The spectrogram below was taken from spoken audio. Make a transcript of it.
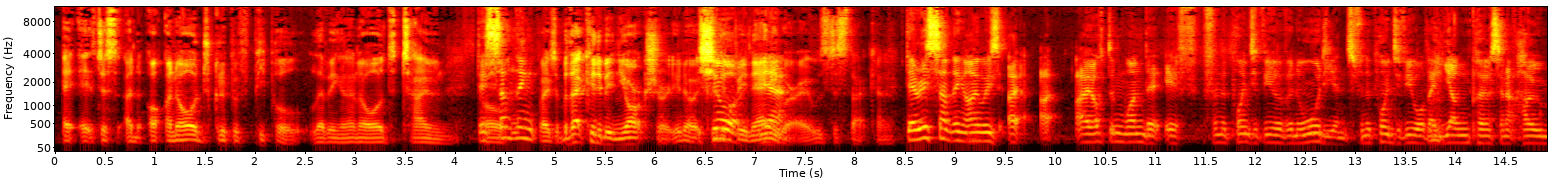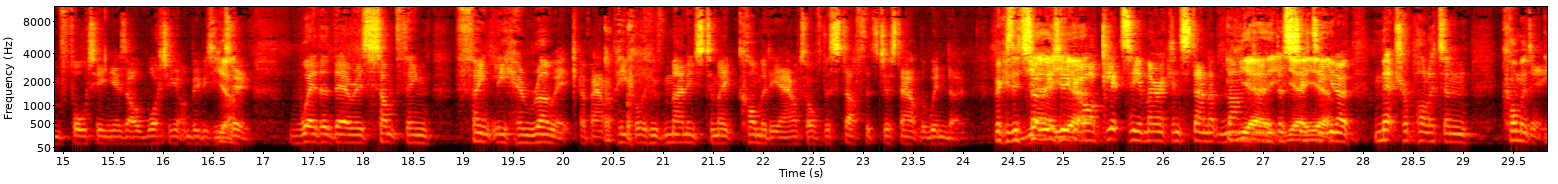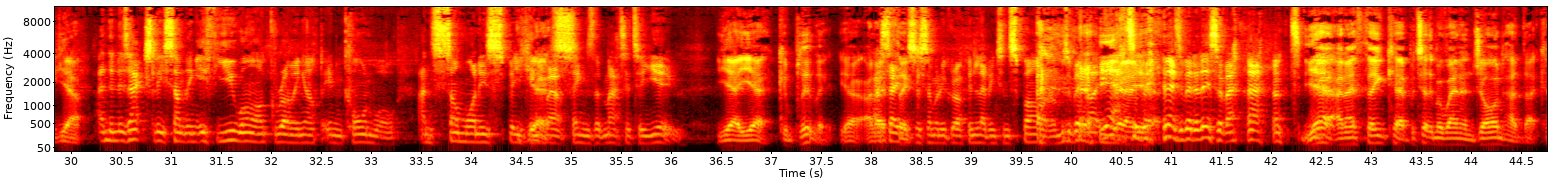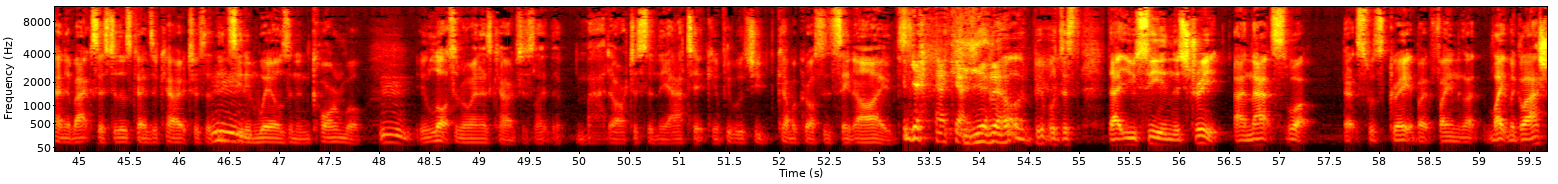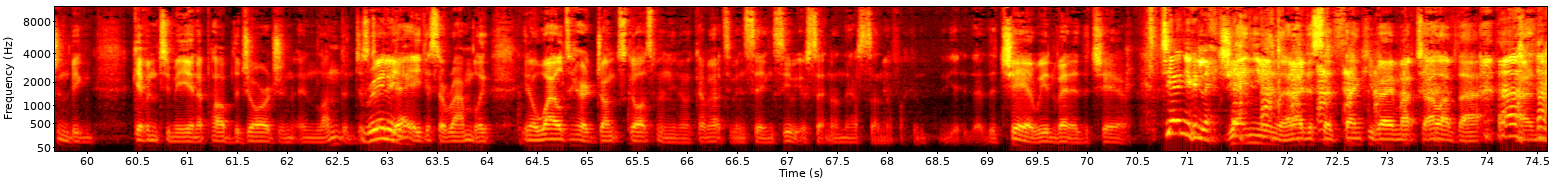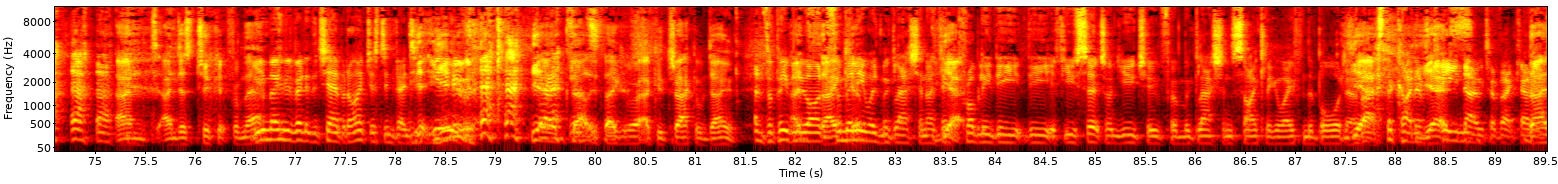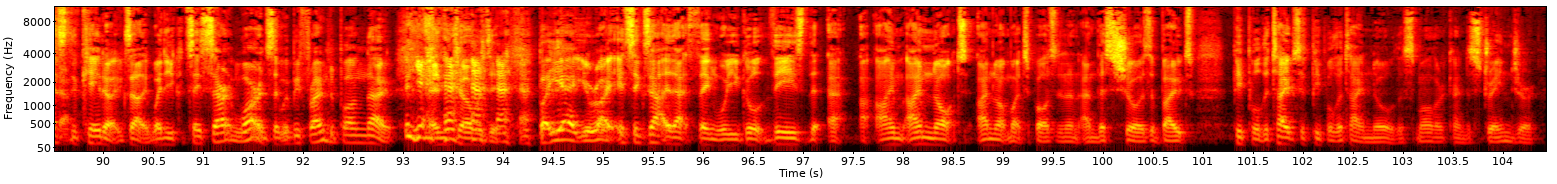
it's just an an odd group of people living in an odd town. There's something- but that could have been Yorkshire. You know, it Sure, could have been yeah. anywhere. It was just that kind of. There is something I always I, I, I often wonder if, from the point of view of an audience, from the point of view of a mm. young person at home, fourteen years old, watching it on BBC. Yeah. Two, whether there is something faintly heroic about people who've managed to make comedy out of the stuff that's just out the window. Because it's so Yeah, easy to yeah. go, oh, glitzy American stand-up, London, Yeah, the yeah, city, yeah. you know, metropolitan comedy. Yeah. And then there's actually something if you are growing up in Cornwall and someone is speaking Yes. about things that matter to you. Yeah, yeah, completely. Yeah, and I, I, say think this as someone who grew up in Leamington Spa. and was a bit like, yeah, Yeah, it's a bit- yeah. there's a bit of this about. Yeah, and I think uh, particularly Morwen and John had that kind of access to those kinds of characters that they'd Mm. seen in Wales and in Cornwall. You know, lots of Morwenna's characters, like the mad artist in the attic, and people you'd come across in St Ives. Yeah, okay. you know, and people just that you see in the street, and that's what that's what's great about finding like like McGlashan being given to me in a pub, the George in, in London. Just Really? a, yeah, just a rambling, you know, wild haired drunk Scotsman, you know, coming up to me and saying, "See what you're sitting on there, son." The fucking the, the chair. We invented the chair. Genuinely. Genuinely, and I just said, "Thank you very much. I'll have that," and and, and just took it from there. You may have invented the chair, but I've just invented Yeah, you. yeah, Right. exactly. Thank you. very- I could track them down. And for people who aren't familiar with McGlashan, I think Yeah. probably the, the if you search on YouTube for McGlashan cycling away from the border, Yeah. that's the kind of Yes. keynote of that character. That's the keynote, exactly. When you could say certain words that would be frowned upon now Yeah. in comedy. But yeah, you're right. It's exactly that thing where you go, these. The, uh, I'm. I'm not. I'm not much positive, and, and this show is about people, the types of people that I know, the smaller kind of stranger,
